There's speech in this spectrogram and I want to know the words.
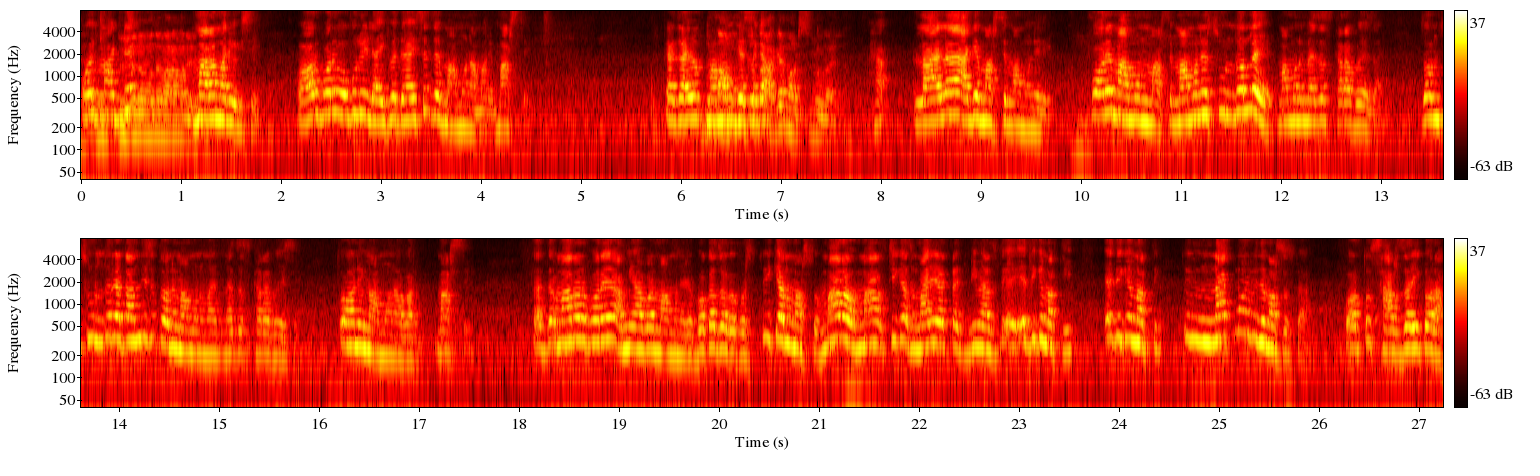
ওই দু- মারতে মারামারি হয়েছে? হওয়ার পরে ওগুলি লাইফে দেখাইছে যে মামুন আমারে মারছে। তা যাই হোক মামুন গেছে তো হ্যাঁ লায়লা আগে মারছে মামুনের। পরে মামুন মারছে। মামুনের চুল ধরলে মামুনের মেজাজ খারাপ হয়ে যায়। যখন চুল ধরে টান দিছে তখন মামুন মেজাজ খারাপ হয়েছে। তখনই মামুন আবার মারছে। তাতে মারার পরে আমি আবার মামুনের বকাঝকা করছি। তুই কেন মারছো? মারো মার ঠিক আছে মারি একটা ডিমান্ড এদিকে মারতি এদিকে মারতি। তুই নাক মারবি যে মারছস কা? ওর তো সার্জারি করা।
